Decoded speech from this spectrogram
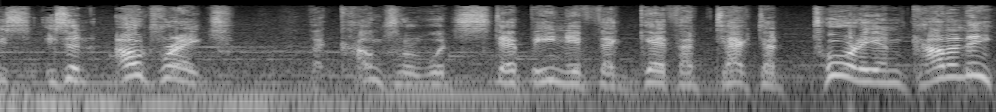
This is an outrage! The Council would step in if the Geth attacked a Turian colony?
